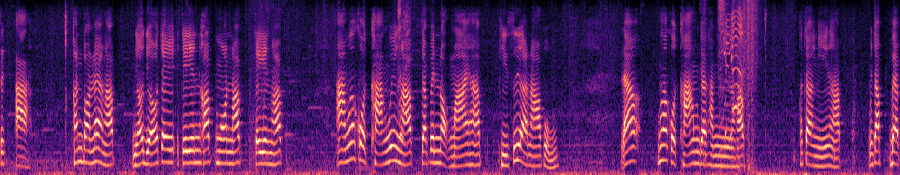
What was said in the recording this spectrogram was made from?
สกอ่า ขั้นตอนแรกนะครับ เดี๋ยวเดี๋ยวใจใจเย็นครับมอนครับใจเย็นครับ อ่าเมื่อกดค้างวิ่งนะครับ จะเป็นดอกไม้ครับ ผีเสื้อนะครับผม แล้วเมื่อกดค้างมันจะทำอย่างนี้นะครับเขาจะอย่างนี้นะครับ มันจะแบบ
